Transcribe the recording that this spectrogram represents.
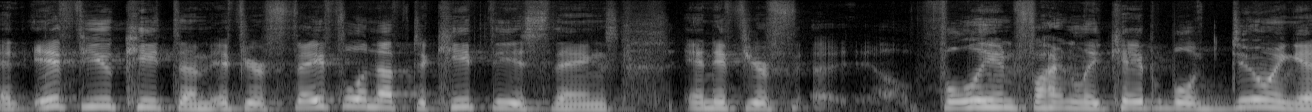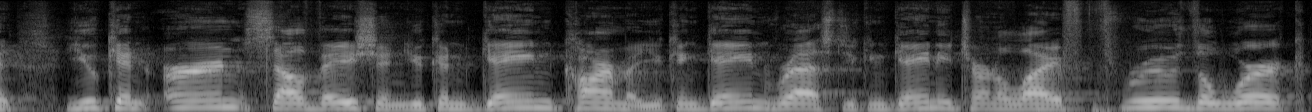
And if you keep them, if you're faithful enough to keep these things, and if you're uh, fully and finally capable of doing it, you can earn salvation. You can gain karma. You can gain rest. You can gain eternal life through the work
